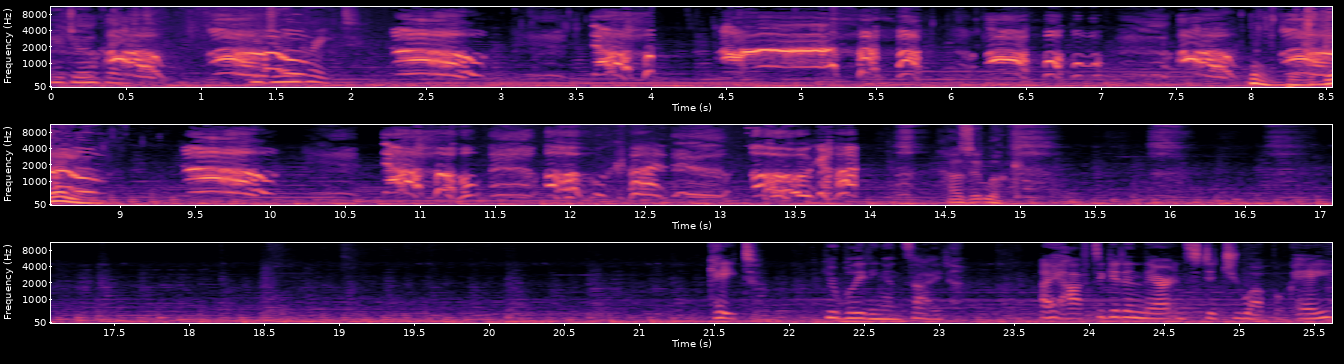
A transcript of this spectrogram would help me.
You're doing great. You're doing great. Oh, God! Oh God! How's it look? Kate, you're bleeding inside. I have to get in there and stitch you up, okay?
